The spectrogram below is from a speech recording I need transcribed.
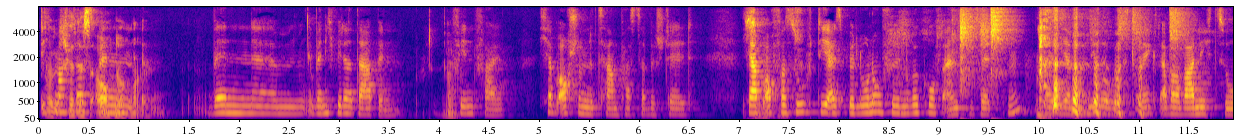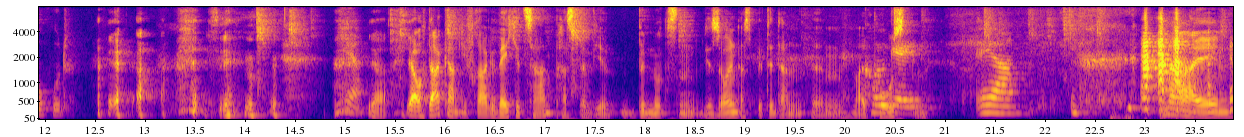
Ich mache das, das auch wenn, noch mal. wenn, ähm, wenn ich wieder da bin. Auf jeden Fall. Ich habe auch schon eine Zahnpasta bestellt. Ich habe auch versucht, die als Belohnung für den Rückruf einzusetzen, weil die ja noch Leberwurst schmeckt, aber war nicht so gut. Sehr gut. Ja. Ja. ja, auch da kam die Frage, welche Zahnpasta wir benutzen. Wir sollen das bitte dann ähm, mal posten. Ja. Nein,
